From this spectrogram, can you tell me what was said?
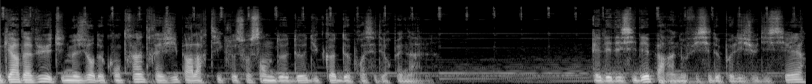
garde à vue est une mesure de contrainte régie par l'article 62.2 du Code de procédure pénale. Elle est décidée par un officier de police judiciaire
